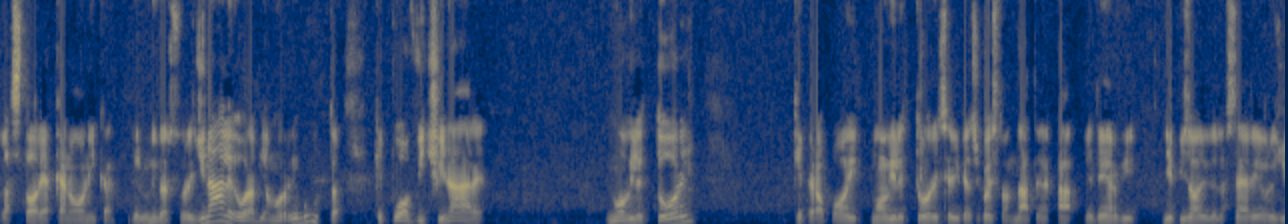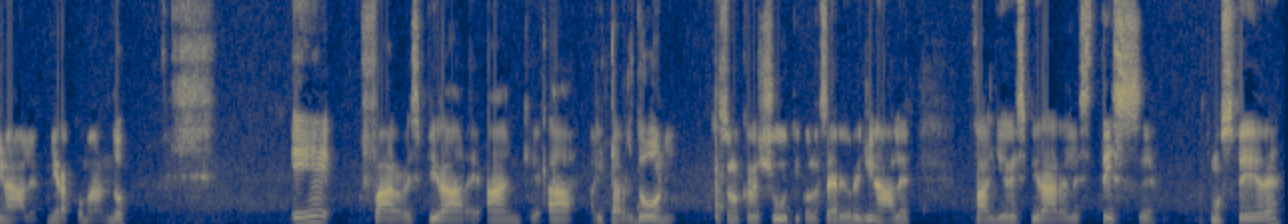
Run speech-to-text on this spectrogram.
la storia canonica dell'universo originale, ora abbiamo un reboot che può avvicinare nuovi lettori che però poi, nuovi lettori, se vi piace questo, andate a vedervi gli episodi della serie originale, mi raccomando, e far respirare anche a, ai tardoni che sono cresciuti con la serie originale, fargli respirare le stesse atmosfere,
